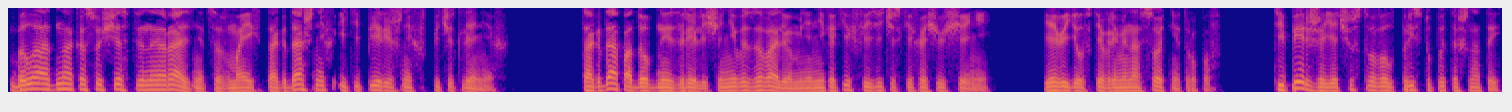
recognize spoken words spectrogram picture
Была, однако, существенная разница в моих тогдашних и теперешних впечатлениях. Тогда подобные зрелища не вызывали у меня никаких физических ощущений. Я видел в те времена сотни трупов. Теперь же я чувствовал приступы тошноты.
